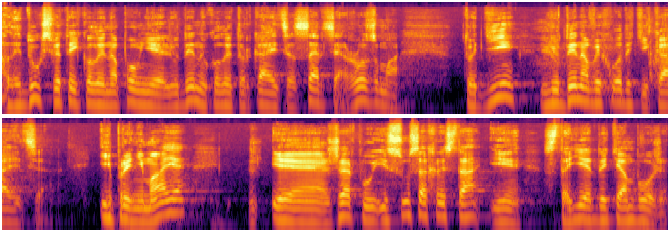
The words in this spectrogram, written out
Але Дух Святий, коли наповнює людину, коли торкається серця, розума, тоді людина виходить і кається, і приймає е, жертву Ісуса Христа і стає дитям Божим.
